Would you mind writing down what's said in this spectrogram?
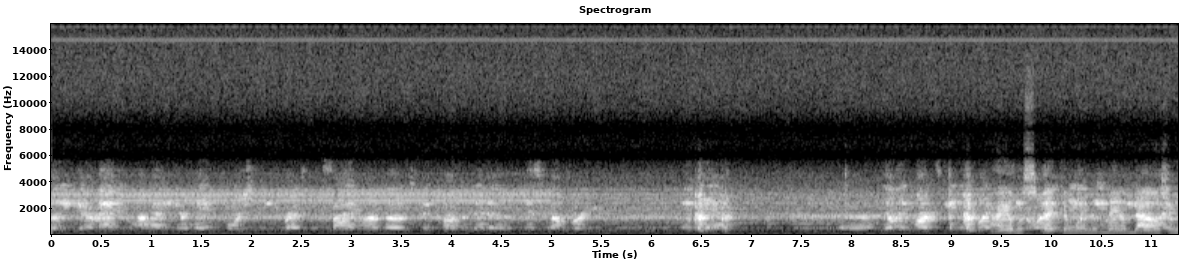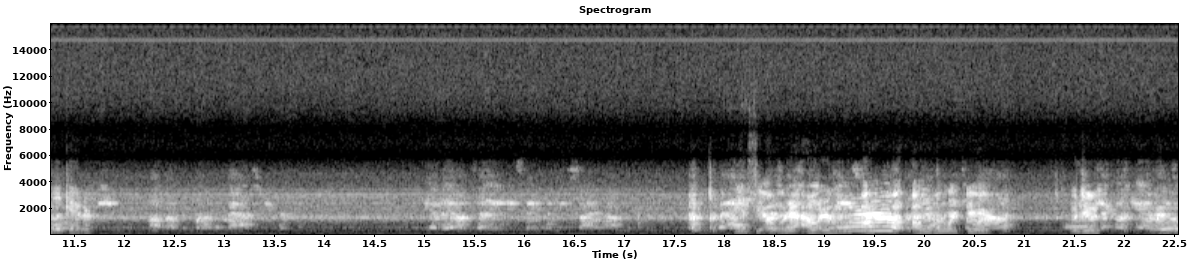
So you can imagine how having your head forcefully pressed inside one of those could cause a bit of discomfort and death. Uh, the only part to me that's like I am expecting one of them damn dolls to look at her. Pop out the front of the mask. Yeah, they don't tell you these things when you sign up. Yeah, see, I would've- I would've- I- I- I would've worked there. Would you? Check those. Hell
